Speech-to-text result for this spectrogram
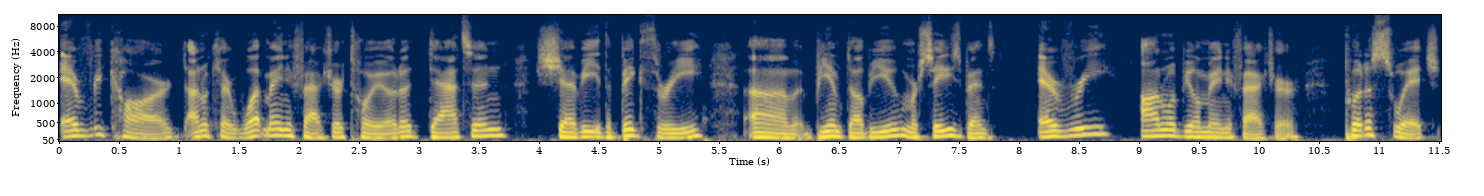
every car. I don't care what manufacturer: Toyota, Datsun, Chevy, the big three, um, BMW, Mercedes Benz. Every automobile manufacturer put a switch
